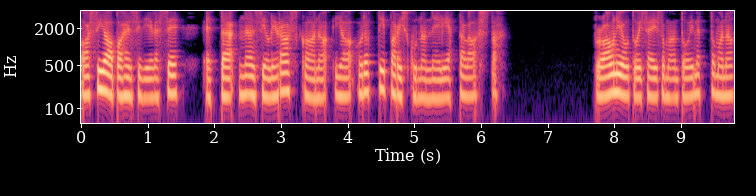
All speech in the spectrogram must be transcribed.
Asiaa pahensi vielä se, että Nancy oli raskaana ja odotti pariskunnan neljättä lasta. Brown joutui seisomaan toimettomana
